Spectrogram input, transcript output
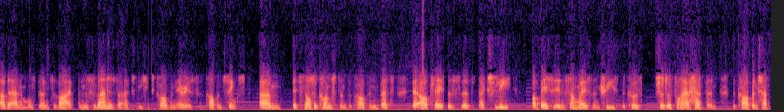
other animals don't survive. And the savannas are actually huge carbon areas, carbon sinks. Um, it's not a constant, the carbon, but there are places that actually are better in some ways than trees because should a fire happen, the carbon hap-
